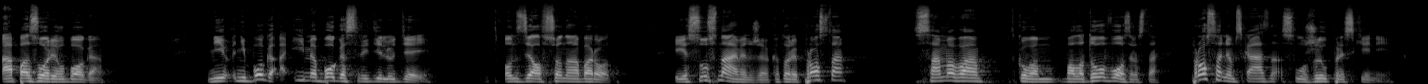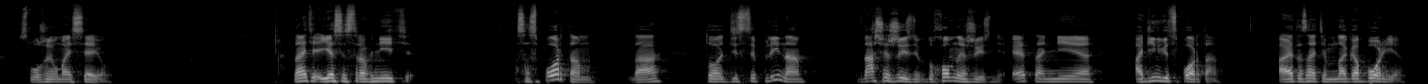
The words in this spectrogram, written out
опозорил Бога. Не, не Бога, а имя Бога среди людей. Он сделал все наоборот. Иисус Навин же, который просто с самого такого молодого возраста, просто о нем сказано, служил при Скинии, служил Моисею. Знаете, если сравнить со спортом, да, то дисциплина в нашей жизни, в духовной жизни, это не один вид спорта, а это, знаете, многоборье,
